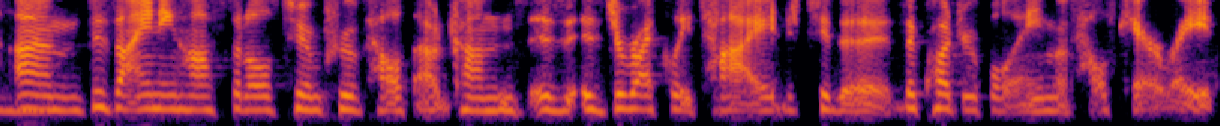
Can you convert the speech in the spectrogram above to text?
Mm-hmm. Um, designing hospitals to improve health outcomes is, is directly tied to the, the quadruple aim of healthcare, right?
